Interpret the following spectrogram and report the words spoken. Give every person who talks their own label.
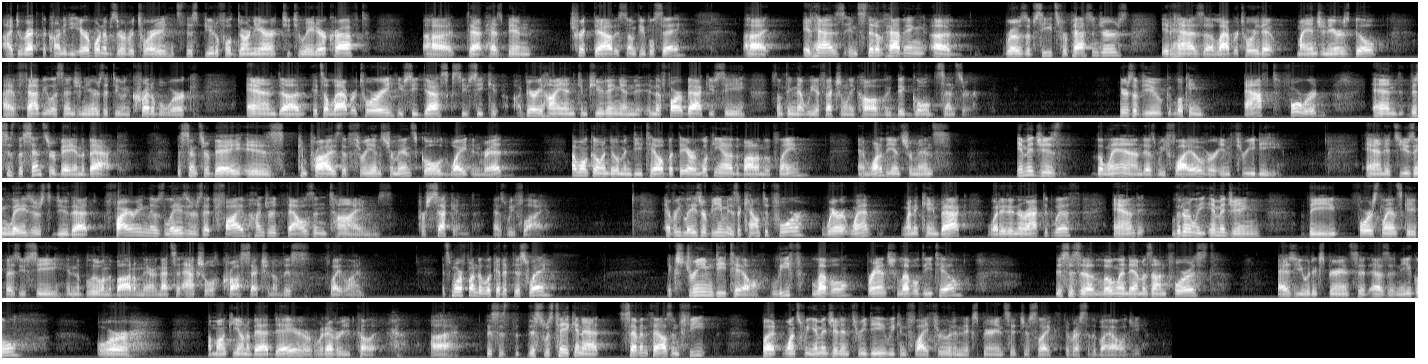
Speaker 1: I direct the Carnegie Airborne Observatory. It's this beautiful Dornier 228 aircraft uh, that has been tricked out, as some people say. Uh, it has, instead of having uh, rows of seats for passengers, it has a laboratory that my engineers built. I have fabulous engineers that do incredible work. And uh, it's a laboratory. You see desks, you see very high end computing, and in the far back, you see something that we affectionately call the big gold sensor. Here's a view looking aft forward, and this is the sensor bay in the back. The sensor bay is comprised of three instruments gold, white, and red. I won't go into them in detail, but they are looking out of the bottom of the plane, and one of the instruments images the land as we fly over in 3D. And it's using lasers to do that, firing those lasers at 500,000 times per second as we fly. Every laser beam is accounted for, where it went, when it came back, what it interacted with, and literally imaging the forest landscape as you see in the blue on the bottom there. And that's an actual cross section of this flight line. It's more fun to look at it this way extreme detail, leaf level, branch level detail. This is a lowland Amazon forest as you would experience it as an eagle or a monkey on a bad day or whatever you'd call it. Uh, this, is this was taken at 7,000 feet, but once we image it in 3D, we can fly through it and experience it just like the rest of the biology.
